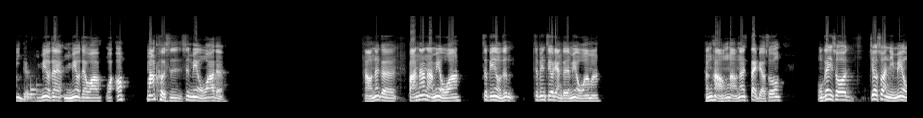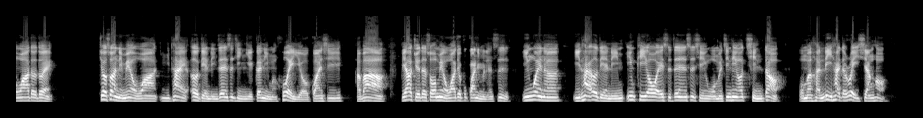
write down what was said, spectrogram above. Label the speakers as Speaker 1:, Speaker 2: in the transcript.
Speaker 1: 你没有在你没有在挖挖哦，Marcus 是没有挖的。好，那个 banana 没有挖，这边有这这边只有两个人没有挖吗？很好很好，那代表说，我跟你说，就算你没有挖，对不对？就算你没有挖，以太二点零这件事情也跟你们会有关系，好不好？不要觉得说没有挖就不关你们的事，因为呢，以太二点零因 POS 这件事情，我们今天有请到我们很厉害的瑞香哈。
